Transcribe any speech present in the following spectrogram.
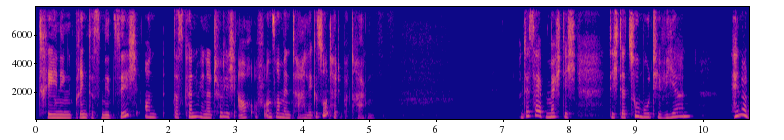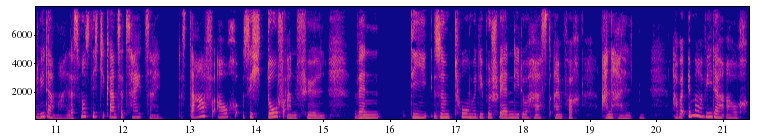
Krafttraining bringt es mit sich und das können wir natürlich auch auf unsere mentale Gesundheit übertragen. Und deshalb möchte ich dich dazu motivieren, hin und wieder mal, das muss nicht die ganze Zeit sein. Das darf auch sich doof anfühlen, wenn die Symptome, die Beschwerden, die du hast, einfach anhalten. Aber immer wieder auch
